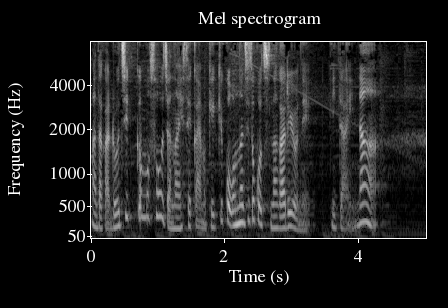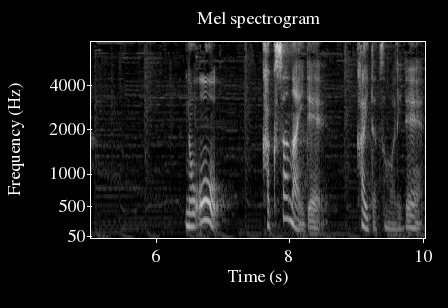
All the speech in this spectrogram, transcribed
まあだからロジックもそうじゃない世界も結局同じとこつながるよねみたいなのを隠さないで書いたつもりで。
